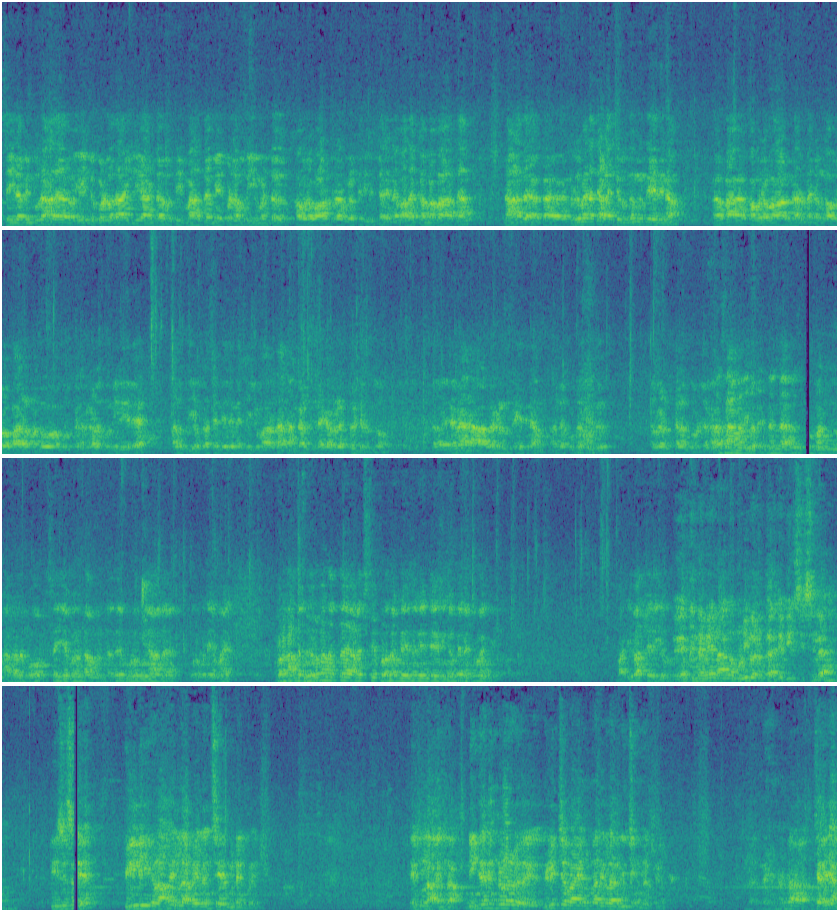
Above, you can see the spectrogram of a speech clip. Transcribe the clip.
செய்த பின்புதான் அதை ஏற்றுக்கொள்வதா இல்லையா என்ற ஒரு தீர்மானத்தை மேற்கொள்ள முடியும் என்று கௌரவ ஆளுநர் அவர்கள் தெரிவித்தார் எனவே தான் நான் அந்த க- நிறுவனத்தை அழைத்திருந்தோம். இன்றைய தினம் கௌரவ ஆளுநர் மற்றும் கௌரவ பாராளுமன்ற உறுப்பினர்கள் முன்னிலையில அதுக்குரிய பிரசன்டேஷனை செய்யுமாறு தான் நாங்கள் இந்த அவர்களை கேட்டிருந்தோம். எனவே அவர்கள் இன்றைய தினம் அந்த கூட்டத்துக்கு அவர்கள் கலந்து கொள்ள அரசாங்க அதிபர் என்னென்றால் மண் அகழ்வோ செய்ய வேண்டாம் என்பது முழுமையான ஒரு விடயமா. இருக்கு. பிறகு அந்த நிறுவனத்தை அழைச்சி பிரசன்டேஷன் செய்றீங்கன்னு எனக்கு. வடிவா தெரியும். ஏற்கனவே நாங்க முடிவெடுத்தாச்சு டிசிசில டிசிசி இல்லீகலாக எல்லா வேலையும் எல்லாம் எல்லாம் நீங்க எங்களோட இழிச்ச வாயின் மாதிரி எல்லாம் இருந்துச்சுங்க இருக்கீங்க? சரியா?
